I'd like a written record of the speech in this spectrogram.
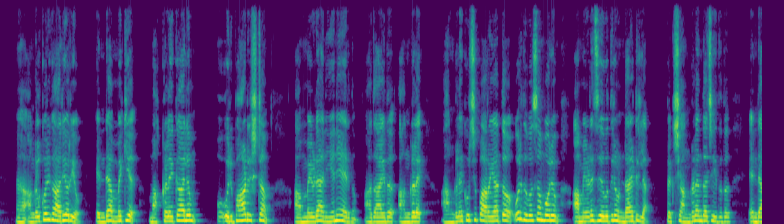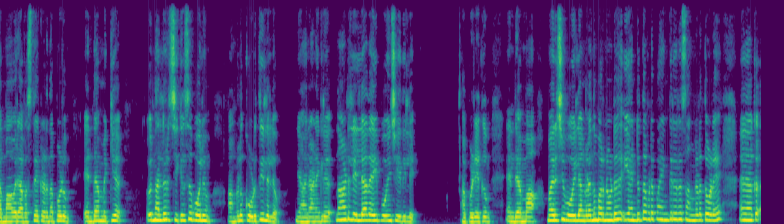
അങ്കൾക്കൊരു കാര്യം അറിയോ? എന്റെ അമ്മയ്ക്ക് മക്കളെക്കാളും ഒരുപാട് ഇഷ്ടം അമ്മയുടെ അനിയനെയായിരുന്നു. അതായത് അങ്കളെ. അങ്കളെക്കുറിച്ച് പറയാത്ത ഒരു ദിവസം പോലും അമ്മയുടെ ജീവിതത്തിൽ ഉണ്ടായിട്ടില്ല. പക്ഷെ അങ്കൾ എന്താ ചെയ്തത്? എന്റെ അമ്മ ഒരവസ്ഥയിൽ കിടന്നപ്പോഴും എന്റെ അമ്മയ്ക്ക് ഒരു നല്ലൊരു ചികിത്സ പോലും അങ്കൾ കൊടുത്തില്ലല്ലോ. ഞാനാണെങ്കിൽ നാട്ടിലില്ലാതായി പോയും ചെയ്തില്ലേ? അപ്പോഴേക്കും എന്റെ അമ്മ മരിച്ചു പോയില്ല അങ്ങളെന്നും പറഞ്ഞുകൊണ്ട് എന്റെ അവിടെ ഭയങ്കര സങ്കടത്തോടെ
